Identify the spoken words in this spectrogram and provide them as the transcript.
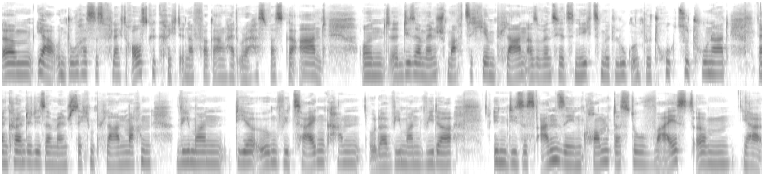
ähm, ja, und du hast es vielleicht rausgekriegt in der Vergangenheit oder hast was geahnt. Und äh, dieser Mensch macht sich hier einen Plan. Also wenn es jetzt nichts mit Lug und Betrug zu tun hat, dann könnte dieser Mensch sich einen Plan machen, wie man dir irgendwie zeigen kann oder wie man wieder in dieses Ansehen kommt, dass du weißt, ähm, ja,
